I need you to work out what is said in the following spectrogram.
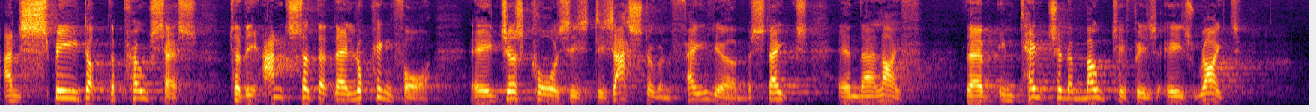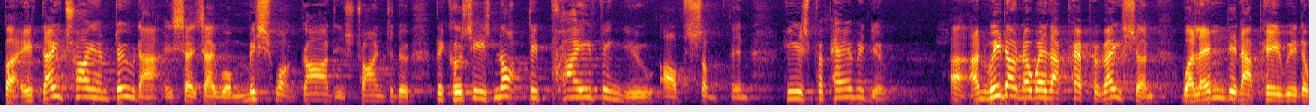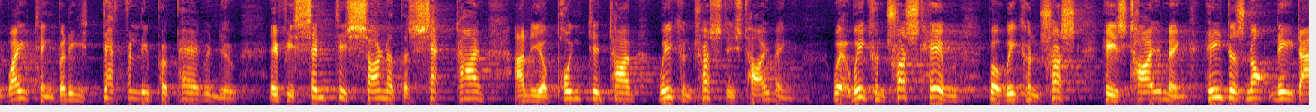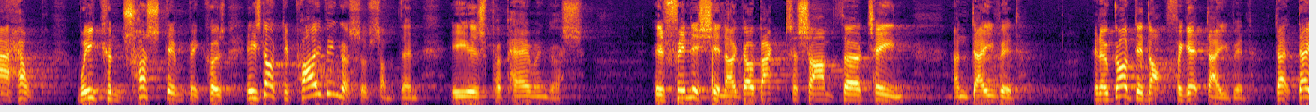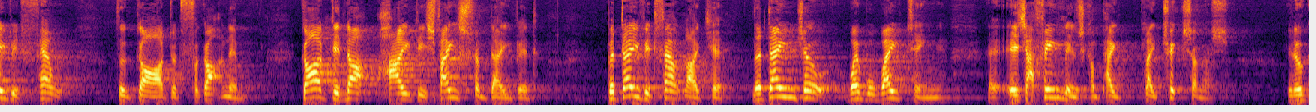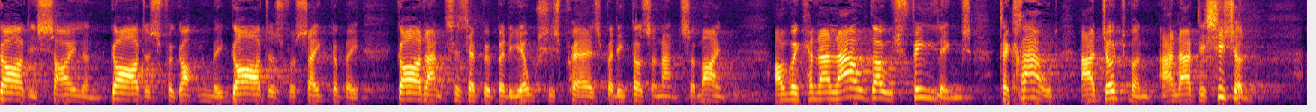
and speed up the process to the answer that they're looking for, it just causes disaster and failure and mistakes in their life. Their intention and motive is, is right. But if they try and do that, it says they will miss what God is trying to do because He's not depriving you of something, He is preparing you. Uh, and we don't know where that preparation will end in that period of waiting, but he's definitely preparing you. If he sent his son at the set time and the appointed time, we can trust his timing. We, we can trust him, but we can trust his timing. He does not need our help. We can trust him because he's not depriving us of something, he is preparing us. In finishing, I go back to Psalm 13 and David. You know, God did not forget David. David felt that God had forgotten him. God did not hide his face from David, but David felt like it. The danger when we're waiting uh, is our feelings can play tricks on us. You know, God is silent. God has forgotten me. God has forsaken me. God answers everybody else's prayers, but He doesn't answer mine. And we can allow those feelings to cloud our judgment and our decision.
